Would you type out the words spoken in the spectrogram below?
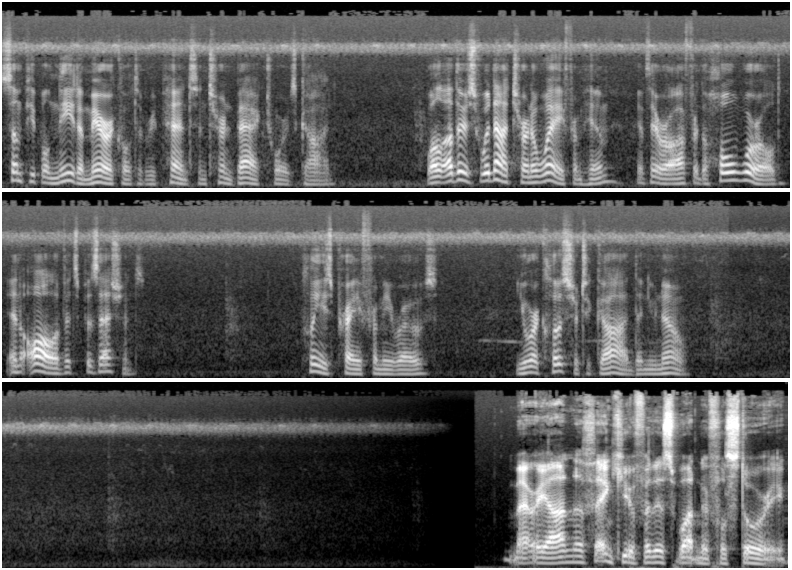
some people need a miracle to repent and turn back towards God, while others would not turn away from Him if they were offered the whole world and all of its possessions. Please pray for me, Rose. You are closer to God than you know. Mariana, thank you for this wonderful story.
